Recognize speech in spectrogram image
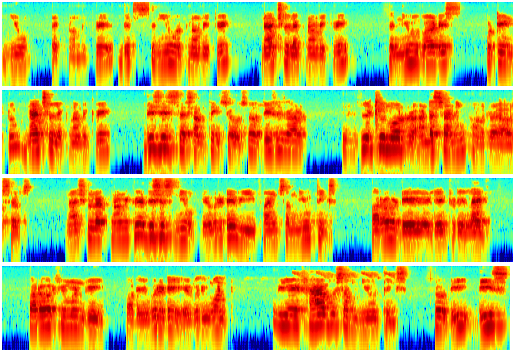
new economic way. This new economic way, natural economic way. The new word is put into natural economic way. This is uh, something so. So this is our little more understanding of uh, ourselves. Natural economic way. This is new. Every day we find some new things for our day day to day life, for our human being, for every day everyone. We have some new things. So the these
